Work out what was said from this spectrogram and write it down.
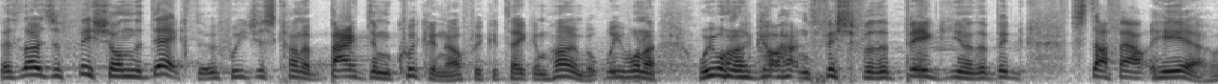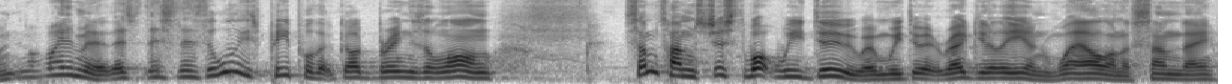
There's loads of fish on the deck that if we just kind of bagged them quick enough, we could take them home. But we want to we wanna go out and fish for the big, you know, the big stuff out here. Wait a minute, there's, there's, there's all these people that God brings along. Sometimes just what we do, when we do it regularly and well on a Sunday,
